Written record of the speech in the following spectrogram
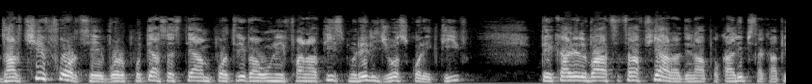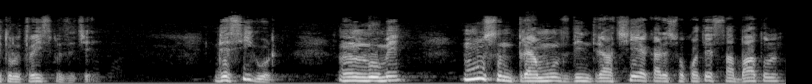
dar ce forțe vor putea să stea împotriva unui fanatism religios colectiv pe care îl va atâța fiara din Apocalipsa, capitolul 13? Desigur, în lume nu sunt prea mulți dintre aceia care socotesc sabatul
